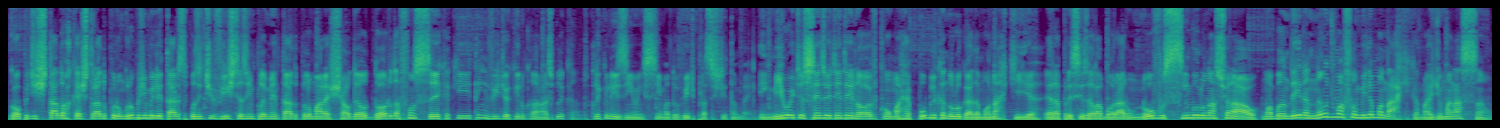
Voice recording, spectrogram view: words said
golpe de Estado orquestrado por um grupo de militares positivistas implementado pelo Marechal Deodoro da Fonseca, que tem vídeo aqui no canal explicando. Clique no izinho em cima do vídeo para assistir também. Em 1889, com uma república no lugar da monarquia, era preciso elaborar um novo símbolo nacional, uma bandeira não de uma família monárquica, mas de uma nação.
